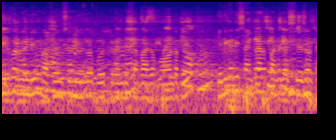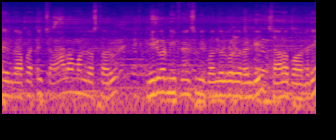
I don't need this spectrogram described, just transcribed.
మీరు కూడా రండి మా ఫ్రెండ్స్ మీరు కూడా బోట్కి రండి సరదాగా బాగుంటుంది. ఎందుకంటే ఈ సంక్రాంతి పండుగ సీజన్ టైం కాబట్టి చాలా మంది వస్తారు. మీరు కూడా మీ ఫ్రెండ్స్ మీ బంధువులు కూడా రండి. చాలా బాగుంటుంది.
